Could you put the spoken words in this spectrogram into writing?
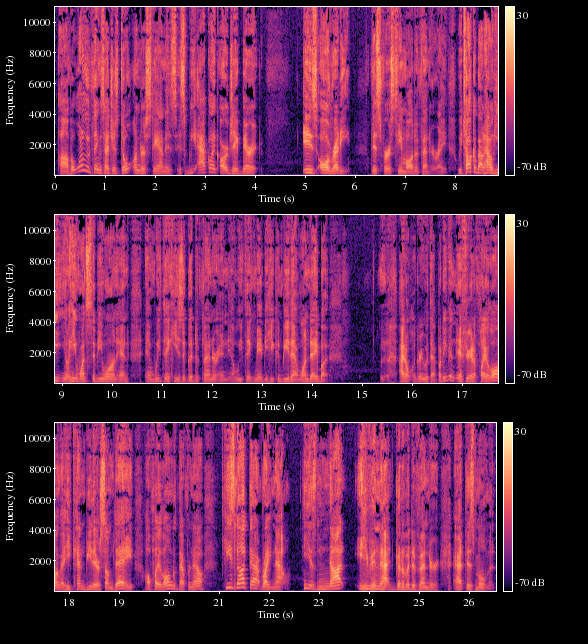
Uh, but one of the things I just don't understand is is we act like RJ Barrett is already this first team all defender, right? We talk about how he, you know, he wants to be one and and we think he's a good defender and you know, we think maybe he can be that one day, but I don't agree with that. But even if you're going to play along that he can be there someday, I'll play along with that for now. He's not that right now. He is not even that good of a defender at this moment.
